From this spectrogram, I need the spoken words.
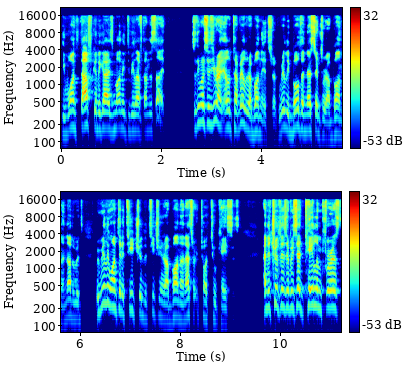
He wants Dafka, the guy's money, to be left on the side. So the Gemara says, you're right, El Tabel Rabban Yitzchak. Really, both are necessary for Rabban. In other words, we really wanted to teach you the teaching of Rabban, and that's what we taught two cases. And the truth is, if we said Kalim first,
